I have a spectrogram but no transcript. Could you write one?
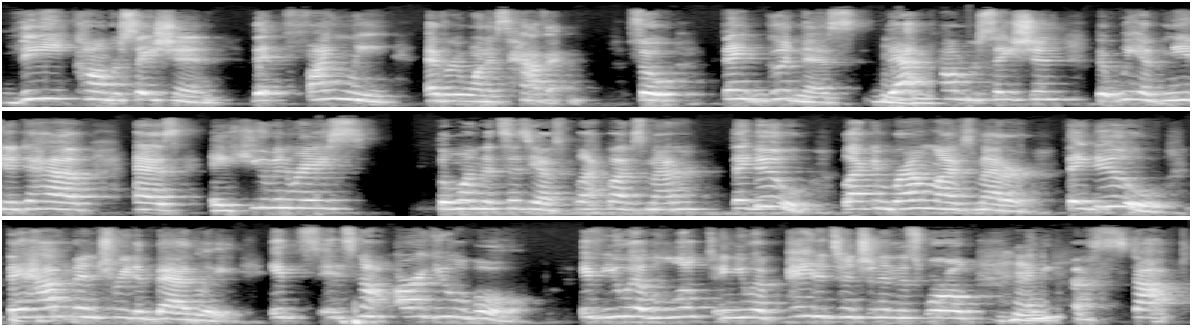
the conversation that finally everyone is having. So thank goodness that mm-hmm. conversation that we have needed to have as a human race, the one that says, yes, Black Lives Matter, they do. Black and Brown Lives Matter, they do. They have been treated badly. It's it's not arguable. If you have looked and you have paid attention in this world mm-hmm. and you have stopped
